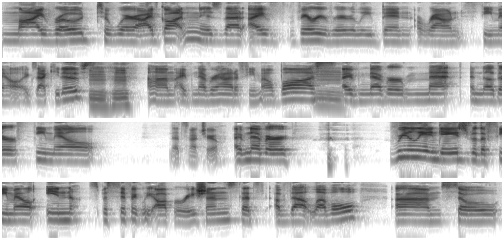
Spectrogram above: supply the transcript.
my road to where I've gotten is that I've very rarely been around female executives. Um, I've never had a female boss. I've never met another female. That's not true. I've never really engaged with a female in specifically operations that's of that level. Um, so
